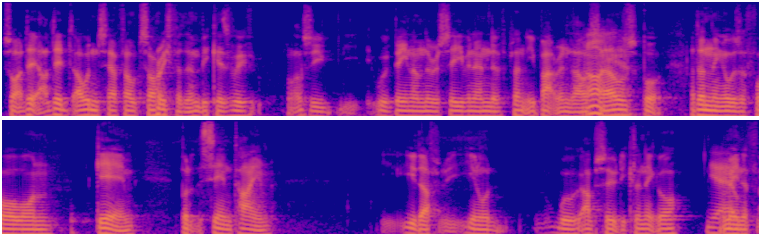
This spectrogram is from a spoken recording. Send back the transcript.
so I did, I did, I wouldn't say I felt sorry for them because we've obviously we've been on the receiving end of plenty of batterings ourselves, but I don't think it was a four-one game. But at the same time, you'd have, you know, we were absolutely clinical. Yeah. I mean, if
